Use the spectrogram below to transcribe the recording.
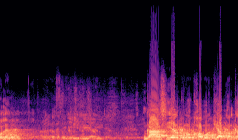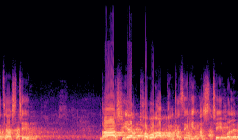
বলেন? গাশিয়ার কোনো খবর কি আপনার কাছে আসছে? গাশিয়ার খবর আপনার কাছে কি আসছে বলেন?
